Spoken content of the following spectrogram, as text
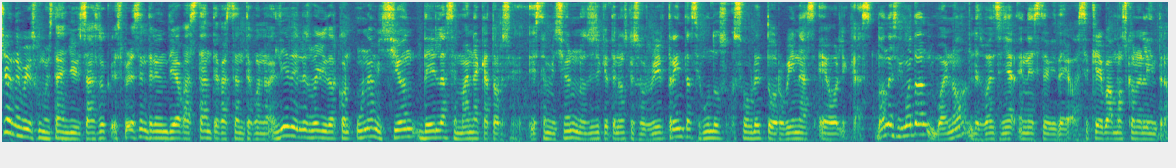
¿Qué onda amigos? ¿Cómo están? Yo soy Sasuk. Espero estén teniendo un día bastante, bastante bueno. El día de hoy les voy a ayudar con una misión de la semana 14. Esta misión nos dice que tenemos que sobrevivir 30 segundos sobre turbinas eólicas. ¿Dónde se encuentran? Bueno, les voy a enseñar en este video. Así que vamos con el intro.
